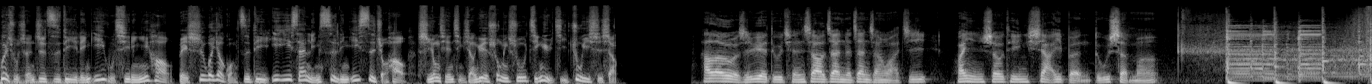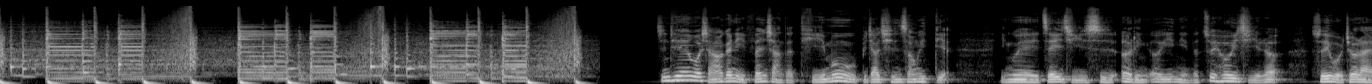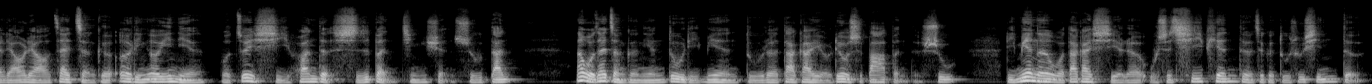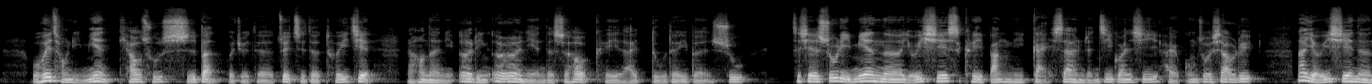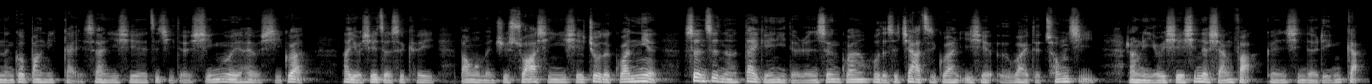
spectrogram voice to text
卫署成制字第零一五七零一号，北市卫药广字第一一三零四零一四九号。使用前请详阅说明书、警语及注意事项。Hello，我是阅读前哨站的站长瓦基，欢迎收听下一本读什么。今天我想要跟你分享的题目比较轻松一点。因为这一集是二零二一年的最后一集了，所以我就来聊聊在整个二零二一年我最喜欢的十本精选书单。那我在整个年度里面读了大概有六十八本的书，里面呢，我大概写了五十七篇的这个读书心得。我会从里面挑出十本我觉得最值得推荐，然后呢，你二零二二年的时候可以来读的一本书。这些书里面呢，有一些是可以帮你改善人际关系，还有工作效率；那有一些呢，能够帮你改善一些自己的行为还有习惯；那有些则是可以帮我们去刷新一些旧的观念，甚至呢，带给你的人生观或者是价值观一些额外的冲击，让你有一些新的想法跟新的灵感。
